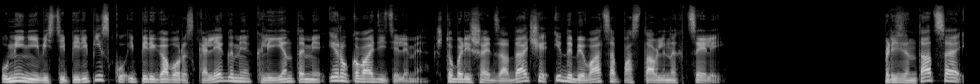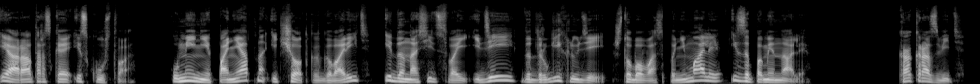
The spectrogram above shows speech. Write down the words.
Умение вести переписку и переговоры с коллегами, клиентами и руководителями, чтобы решать задачи и добиваться поставленных целей. Презентация и ораторское искусство. Умение понятно и четко говорить и доносить свои идеи до других людей, чтобы вас понимали и запоминали. Как развить?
